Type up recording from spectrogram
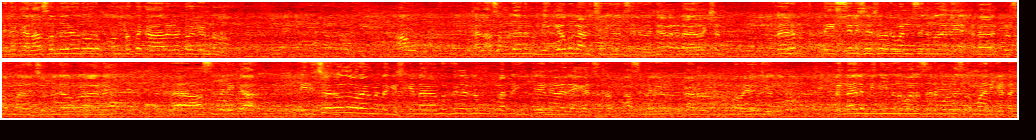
പിന്നെ കലാസംവിധാനം ഒരു പണ്ടത്തെ കാലഘട്ടമൊക്കെ ഉണ്ടല്ലോ. ആ കലാസംവിധാനം മികവ് കാണിച്ചിരിക്കുന്ന ഒരു സിനിമ എന്റെ ഡയറക്ഷൻ എന്തായാലും ക്രീസിന് ശേഷം ഒരു വൺ സിനിമ തന്നെ ഡയറക്ടർ സമ്മാനിച്ചു. പിന്നെ അതുപോലെ തന്നെ ആസിമലിക്ക ആസിഫ് അലിക്ക തിരിച്ചു വരുമെന്ന് പറയാൻ പറ്റില്ല. കിഷ്കിണ്ട കാണത്തിന് ശേഷം വൻ ഹിറ്റ് തന്നെയാണ് രേഖാചിത്രം. ആസിഫ് അലിക്കാട് നമ്മൾ പറയുകയും ചെയ്തു. എന്തായാലും ഇനിയും ഇതുപോലെ സിനിമകൾ സമ്മാനിക്കട്ടെ.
